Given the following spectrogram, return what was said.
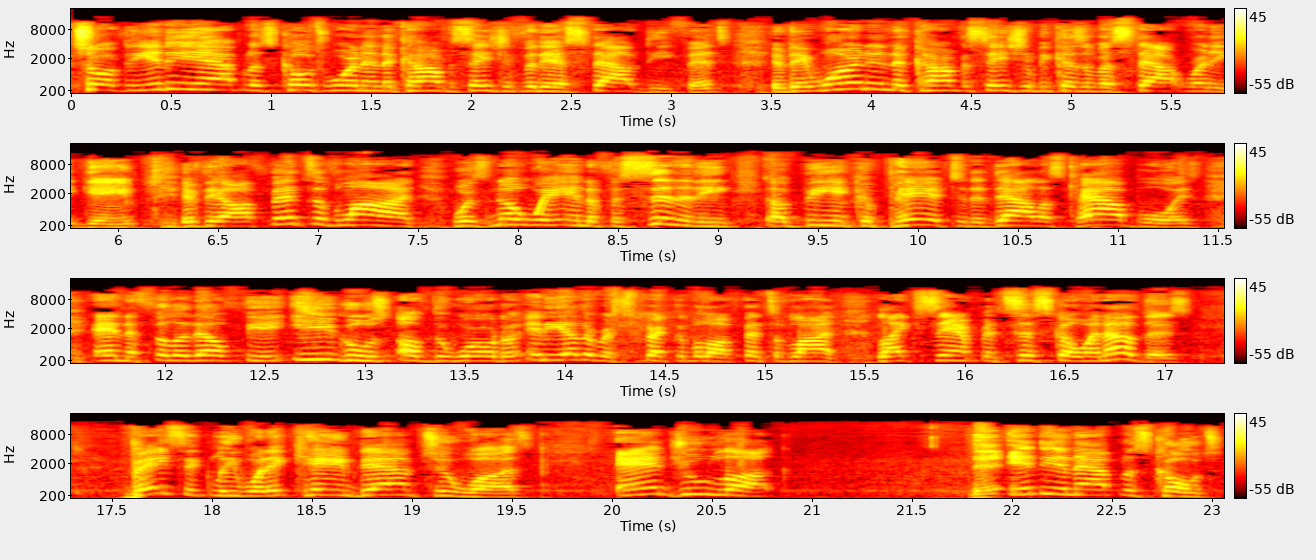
So if the Indianapolis Colts weren't in the conversation for their stout defense, if they weren't in the conversation because of a stout running game, if the offensive line was nowhere in the vicinity of being compared to the Dallas Cowboys and the Philadelphia Eagles of the world or any other respectable offensive line like San Francisco and others, basically what it came down to was Andrew Luck the Indianapolis Colts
